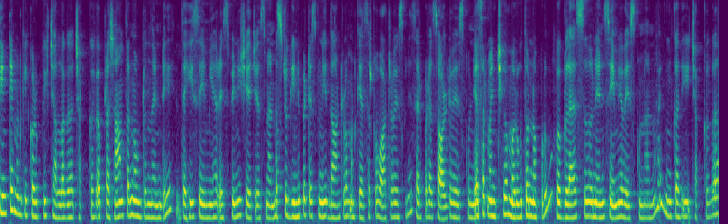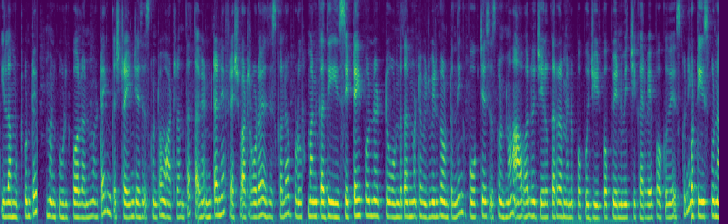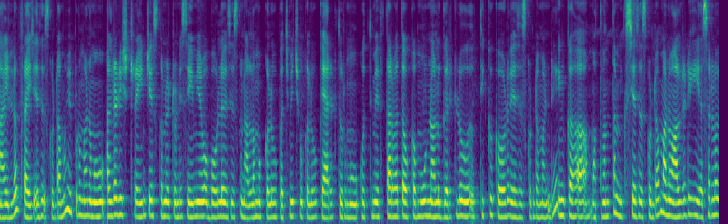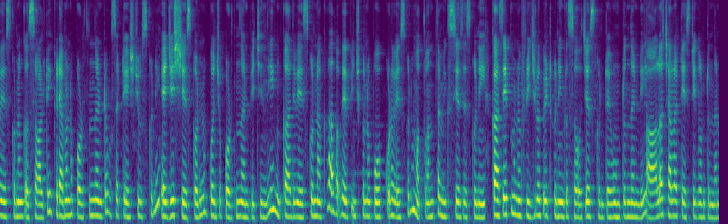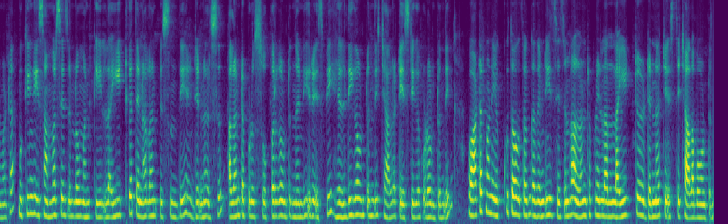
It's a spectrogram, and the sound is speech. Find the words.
తింటే మనకి కడుపుకి చల్లగా చక్కగా ప్రశాంతంగా ఉంటుందండి. దహి సేమియా రెసిపీని షేర్ చేస్తున్నాను. ఫస్ట్ గిన్నె పెట్టేసుకుని దాంట్లో మనకి ఎసరికి వాటర్ వేసుకుని సరిపడా సాల్ట్ వేసుకుని ఎసరు మంచిగా మరుగుతున్నప్పుడు ఒక గ్లాస్ నేను సేమియా వేసుకున్నాను. ఇంకా అది చక్కగా ఇలా ముట్టుకుంటే మనకి ఉడికిపోవాలన్నమాట. ఇంకా స్ట్రెయిన్ చేసేసుకుంటాం వాటర్ అంతా. వెంటనే ఫ్రెష్ వాటర్ కూడా వేసేసుకోవాలి. అప్పుడు మనకి అది సెట్ అయిపోయినట్టు ఉండదు అనమాట విడివిడిగా ఉంటుంది. ఇంకా పోపు చేసేసుకుంటున్నాం. ఆవాలు జీలకర్ర మినపప్పు జీడిపప్పు ఎండుమిర్చి కరివేపాకు వేసుకుని ఒక టీ స్పూన్ ఆయిల్లో ఫ్రై చేసేసుకుంటాం. చేసేసుకుంటాము ఇప్పుడు మనము ఆల్రెడీ స్ట్రెయిన్ చేసుకున్నటువంటి సేమియా బౌల్లో వేసేసుకుని అల్లం ముక్కలు పచ్చిమిర్చి ముక్కలు క్యారెట్ తురుము కొత్తిమీర తర్వాత ఒక మూడు నాలుగు గరిటలు తిక్కు కర్డ్ వేసేసుకుంటామండి. ఇంకా మొత్తం అంతా మిక్స్ చేసేసుకుంటాం. మనం ఆల్రెడీ ఎసర్లో వేసుకున్నాం కదా సాల్ట్ ఇక్కడ ఏమన్నా పడుతుందంటే ఒకసారి టేస్ట్ చూసుకుని అడ్జస్ట్ చేసుకొని కొంచెం పడుతుంది అనిపించింది. ఇంకా అది వేసుకున్నాక వేపించుకున్న పోపు కూడా వేసుకుని మొత్తం అంతా మిక్స్ చేసేసుకుని కాసేపు మనం ఫ్రిడ్జ్లో పెట్టుకుని ఇంకా సర్వ్ చేసుకుంటే ఉంటుందండి. చాలా చాలా టేస్టీగా ఉంటుంది అనమాట ముఖ్యంగా ఈ సమ్మర్ సీజన్లో మనకి లైట్గా తినాలనిపిస్తుంది డిన్నర్స్. అలాంటప్పుడు సూపర్గా ఉంటుందండి. ఈ రెసిపీ హెల్దీగా ఉంటుంది చాలా టేస్టీగా కూడా ఉంటుంది. వాటర్ మనం ఎక్కువ తాగుతాం కదండి ఈ సీజన్లో అలాంటప్పుడు ఇలా లైట్ డిన్నర్ చేస్తే చాలా బాగుంటుంది.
